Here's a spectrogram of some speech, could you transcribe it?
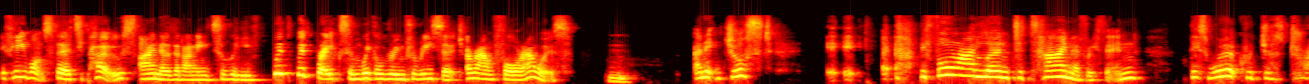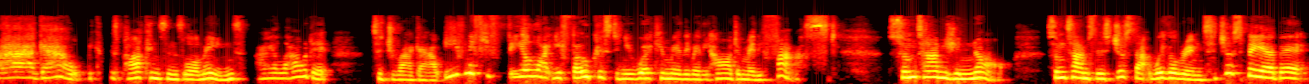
if he wants 30 posts, I know that I need to leave with, with breaks and wiggle room for research around four hours. Mm. And it just, before I learned to time everything, this work would just drag out because Parkinson's law means I allowed it to drag out. Even if you feel like you're focused and you're working really, really hard and really fast, sometimes you're not. Sometimes there's just that wiggle room to just be a bit.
